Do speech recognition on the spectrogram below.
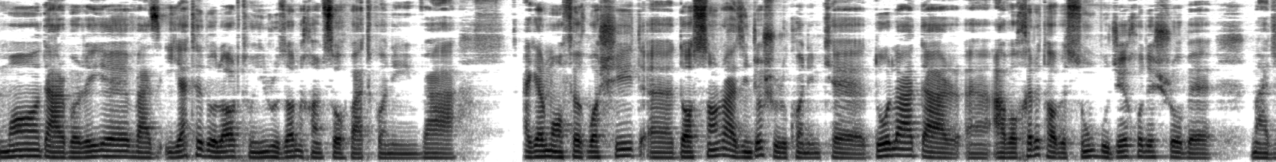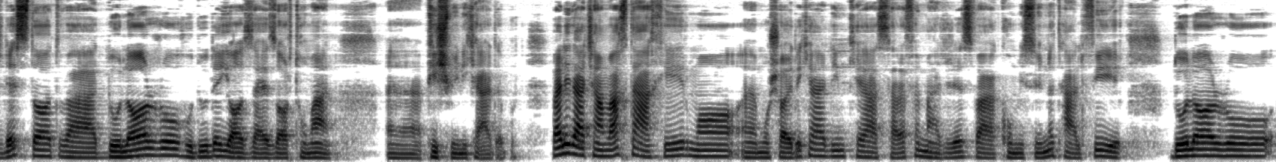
ما درباره وضعیت دلار تو این روزا می‌خوایم صحبت کنیم و اگر موافق باشید داستان رو از اینجا شروع کنیم که دولت در اواخر تابستون بودجه خودش رو به مجلس داد و دلار رو حدود 11 هزار تومن پیش بینی کرده بود. ولی در چند وقت اخیر ما مشاهده کردیم که از طرف مجلس و کمیسیون تلفیق دلار رو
